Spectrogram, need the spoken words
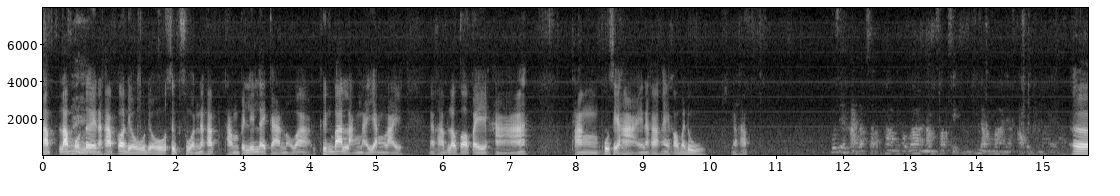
รับรับหมดเลยนะครับ ก็เดี๋ยวเดี๋ยวสืบสวนนะครับทำเป็นลิสต์รายการมาว่าขึ้นบ้านหลังไหนอย่างไรนะครับ แล้วก็ไปหาทางผู้เสียหายนะครับ ให้เขามาดูนะครับผู้เสียหายรับสารภาพไหมครับว่านำทรัพย์สินที่นำมาเนี่ยเอาไปทำอะไรครับเอ่อ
